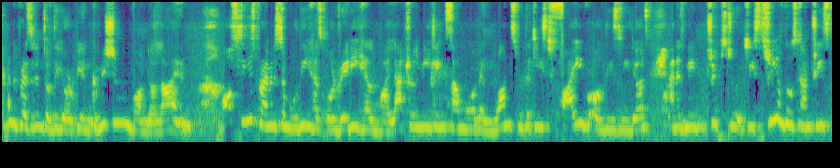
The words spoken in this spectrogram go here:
and the President of the European Commission, von der Leyen. Of these, Prime Minister Modi has already held bilateral meetings, some more than once, with at least five of these leaders, and has made trips to at least three of those countries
